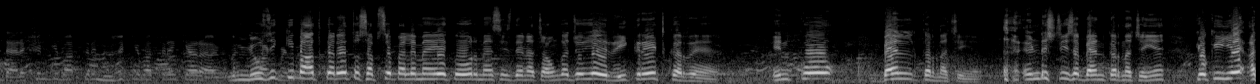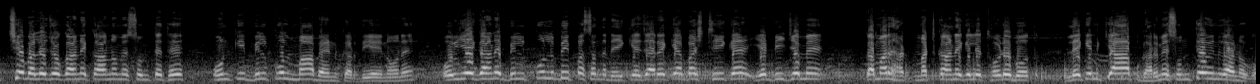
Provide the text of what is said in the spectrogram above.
डायरेक्शन की बात करें म्यूज़िक की बात करें क्या रहा म्यूज़िक की बात करें तो सबसे पहले मैं एक और मैसेज देना चाहूँगा जो ये रिक्रिएट कर रहे हैं। इनको बैन करना चाहिए। इंडस्ट्री से बैन करना चाहिए, क्योंकि ये अच्छे भले जो गाने कानों में सुनते थे, उनकी बिल्कुल माँ बैन कर दी है इन्होंने। और ये गाने बिल्कुल भी पसंद नहीं किए जा रहे, क्या बस ठीक है, ये डीजे में कमर हट, मटकाने के लिए थोड़े बहुत, लेकिन क्या आप घर में सुनते हो इन गानों को?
